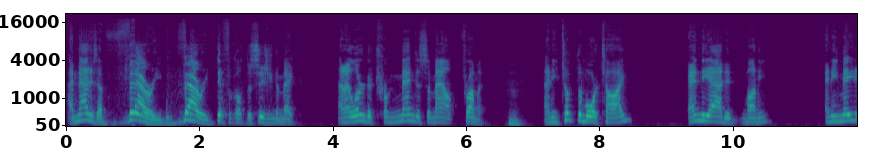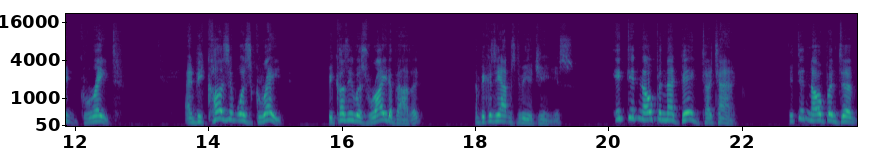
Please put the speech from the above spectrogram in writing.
And that is a very, very difficult decision to make. And I learned a tremendous amount from it. Hmm. And he took the more time and the added money and he made it great. And because it was great, because he was right about it, and because he happens to be a genius, it didn't open that big, Titanic. It didn't open to,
